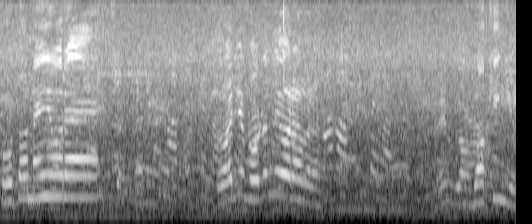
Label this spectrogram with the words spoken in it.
photo नहीं हो रहा है। तो फ़ोटो नहीं हो रहा मेरा blocking you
